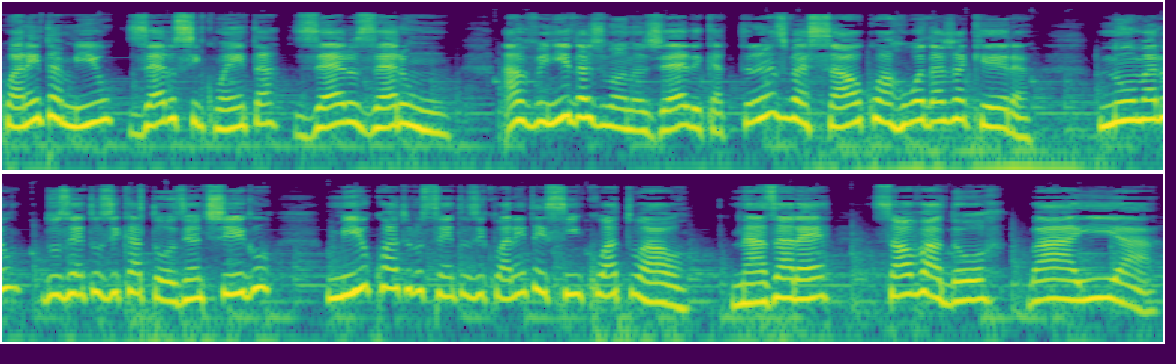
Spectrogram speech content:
40.050.001, Avenida Joana Angélica, transversal com a Rua da Jaqueira, número 214 antigo, 1445 atual, Nazaré, Salvador, Bahia.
